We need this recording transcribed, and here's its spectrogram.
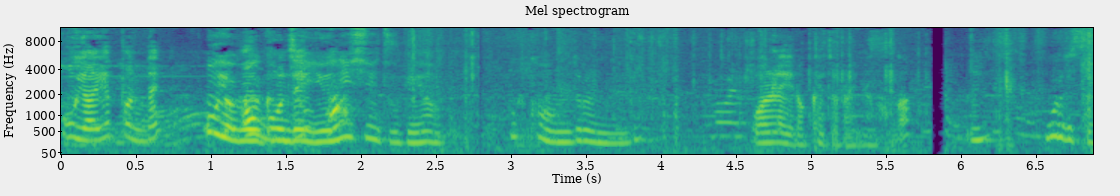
오, 야 예쁜데? 어, 야, 왜 어, 근데 뭐지? 유닛이 두 개야? 포크 안 들어있는데? 원래 이렇게 들어있는 건가? 모르겠어.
